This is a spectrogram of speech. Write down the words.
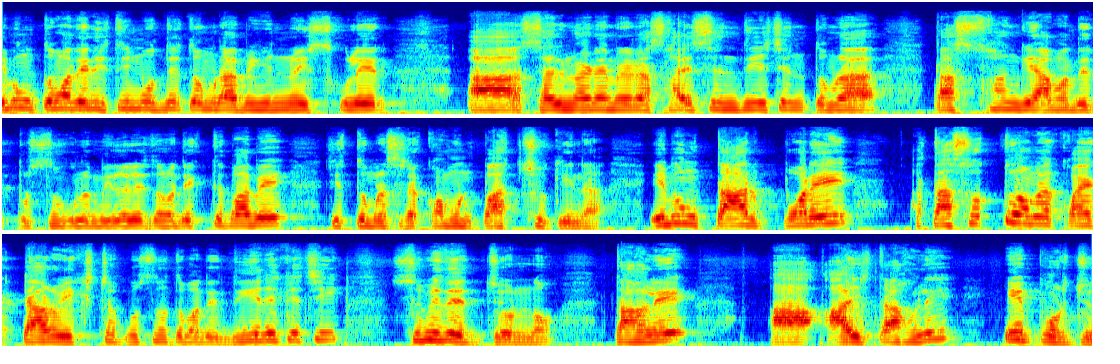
এবং তোমাদের ইতিমধ্যে তোমরা বিভিন্ন স্কুলের স্যার ম্যাডামেরা সাজেশন দিয়েছেন, তোমরা তার সঙ্গে আমাদের প্রশ্নগুলো মিলালে তোমরা দেখতে পাবে যে তোমরা সেটা কমন পাচ্ছ কি না এবং তারপরে তা সত্ত্বেও আমরা কয়েকটা আরও এক্সট্রা প্রশ্ন তোমাদের দিয়ে রেখেছি সুবিধের জন্য। তাহলে আজ তাহলে এ পর্যন্ত।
